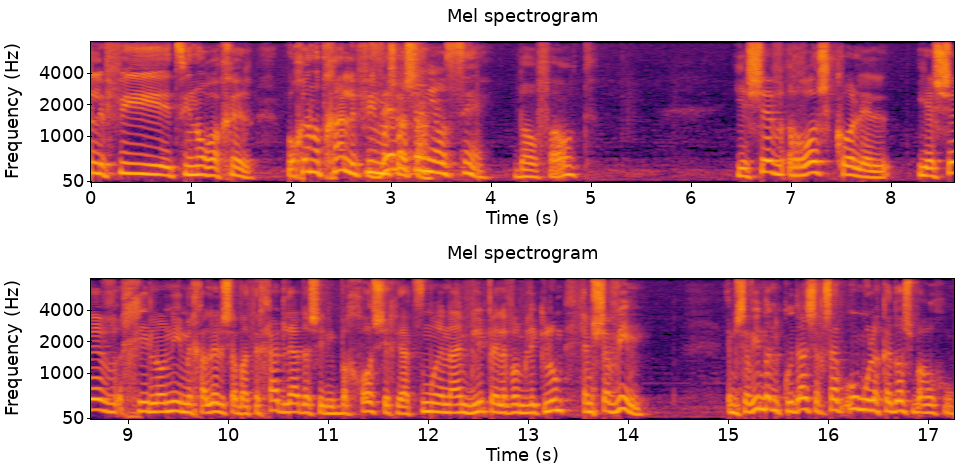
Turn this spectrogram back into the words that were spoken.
לפי צינור אחר, בוחן אותך לפי מה שאתה. זה מה שאני עושה בהופעות. יושב ראש כולל, יושב חילוני, מחלל שבת, אחד ליד השני, בחושך, יעצמו עיניים, בלי פלאפון, בלי כלום, הם שווים. הם שווים בנקודה שעכשיו הוא מול הקדוש ברוך הוא.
